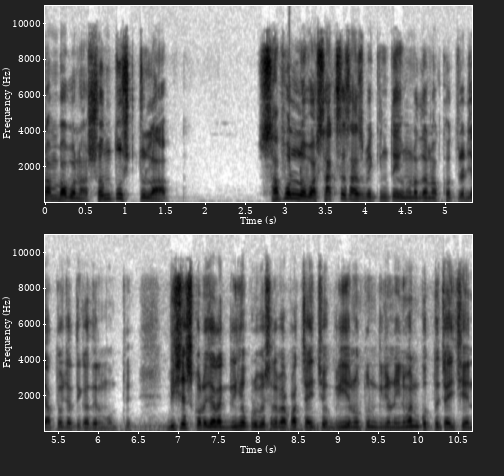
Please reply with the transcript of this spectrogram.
সম্ভাবনা, সন্তুষ্ট লাভ। সাফল্য বা সাকসেস আসবে কিন্তু এই অনুরাধা নক্ষত্রের জাতীয় জাতিকাদের মধ্যে। বিশেষ করে যারা গৃহপ্রবেশের ব্যাপার চাইছে গৃহে নতুন গৃহ নির্মাণ করতে চাইছেন,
